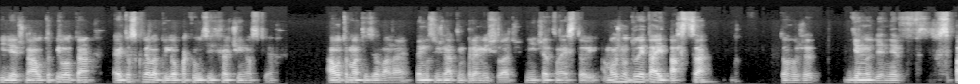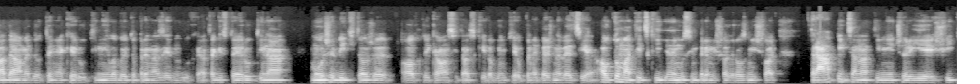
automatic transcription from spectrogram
ideš na autopilota a je to skvelé pri opakujúcich sa činnostiach. Automatizované, nemusíš nad tým premýšľať, nič to nestojí. A možno tu je tá aj pasca toho, že dennodenne spadáme do tej nejakej rutiny, lebo je to pre nás jednoduché. A takisto je rutina, môže byť to, že odklikávam si tasky, robím tie úplne bežné veci automaticky, kde nemusím premýšľať, rozmýšľať, trápiť sa nad tým niečo riešiť.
